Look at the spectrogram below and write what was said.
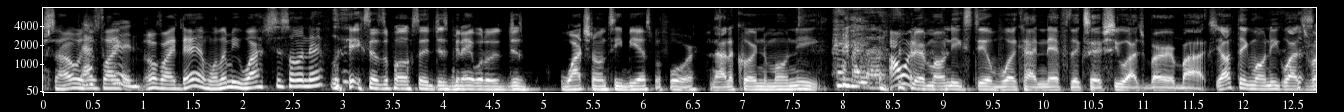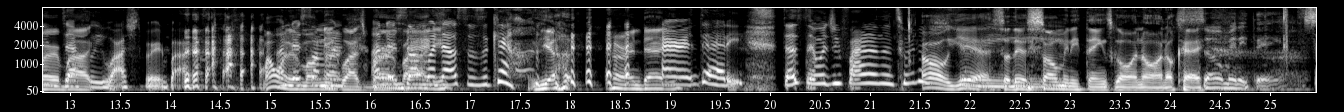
so I was That's just like, good. I was like, damn. Well, let me watch this on Netflix as opposed to just being able to just watch it on TBS before. Not according to Mo'Nique. Hey, my love. I wonder if Mo'Nique still boycott Netflix or if she watched Bird Box. Y'all think Mo'Nique watched She Bird Box? definitely watched Bird Box I wonder under if Mo'Nique someone, watched under Bird Box. someone else's account. Yeah. Her and Daddy. Her and Daddy. Dustin, what'd you find on the Twitter? Oh yeah. So there's so many things going on. Okay. So many things.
